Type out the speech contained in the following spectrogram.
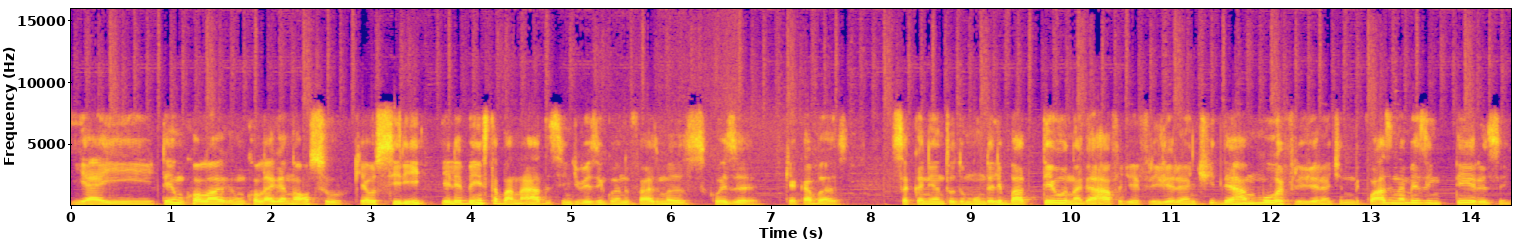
E aí tem um colega, um colega nosso que é o Siri, ele é bem estabanado, assim, de vez em quando faz umas coisas que acaba sacaneando todo mundo. Ele bateu na garrafa de refrigerante e derramou refrigerante quase na mesa inteira, assim.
